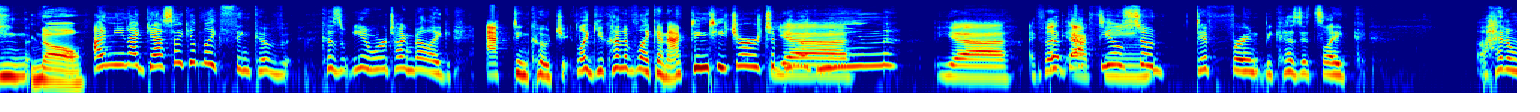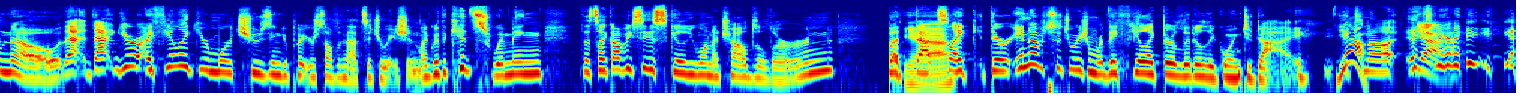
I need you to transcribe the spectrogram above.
No. I mean, I guess I could like think of because you know we are talking about like acting coach, like you kind of like an acting teacher to Yeah. be like mean, Yeah, I feel but like that acting feels so different because it's like I don't know that that you're. I feel like you're more choosing to put yourself in that situation. Like with a kid swimming, that's like obviously a skill you want a child to learn. But Yeah. that's like they're in a situation where they feel like they're literally going to die. Yeah. it's not. It's Yeah. very, yeah.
